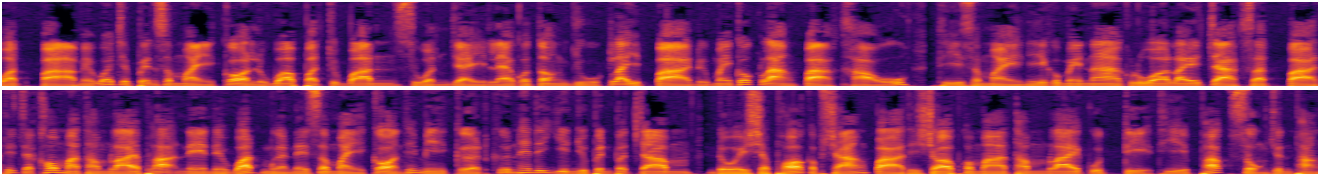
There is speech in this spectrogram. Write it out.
วัดป่าไม่ว่าจะเป็นสมัยก่อนหรือว่าปัจจุบันส่วนใหญ่แล้วก็ต้องอยู่ใกล้ป่าหรือไม่ก็กลางป่าเขา ที่สมัยนี้ก็ไม่น่ากลัวอะไรจากสัตว์ป่าที่จะเข้ามาทำร้ายพระเนรในวัดเหมือนในสมัยก่อนที่มีเกิดขึ้นให้ได้ยินอยู่เป็นประจำ โดยเฉพาะกับช้างป่าที่ชอบเข้ามาทำลายกุฏิที่พักส่งจนพัง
